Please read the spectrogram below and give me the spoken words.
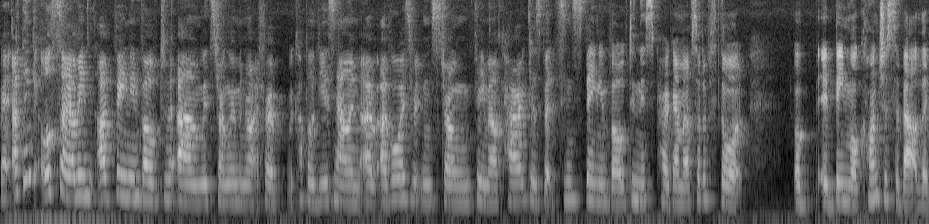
Great. I think also, I mean, I've been involved um, with Strong Women Write for a, a, couple of years now, and I, I've always written strong female characters. But since being involved in this program, I've sort of thought or been more conscious about the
